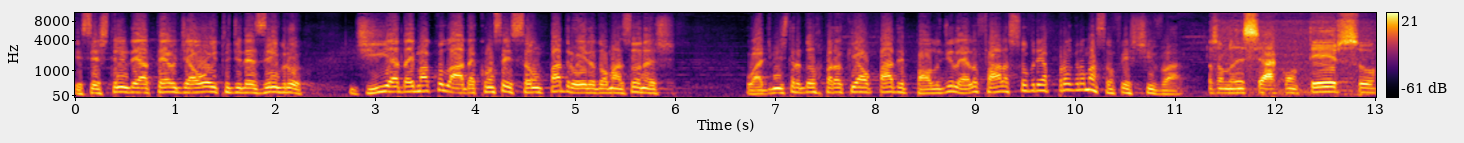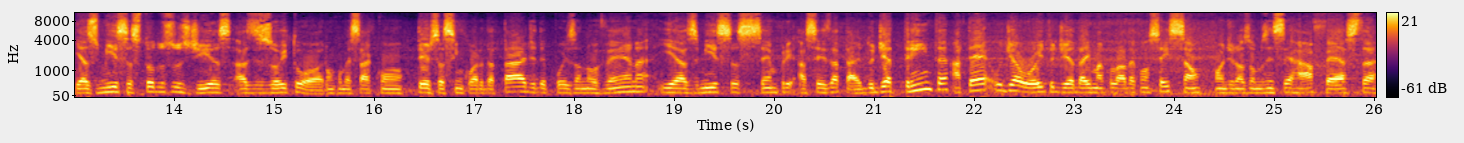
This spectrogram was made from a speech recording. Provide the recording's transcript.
e se estendem até o dia 8 de dezembro, dia da Imaculada Conceição, padroeira do Amazonas. O administrador paroquial Padre Paulo de Lelo fala sobre a programação festiva. Nós vamos iniciar com terço e as missas todos os dias às 18 horas. Vamos começar com terço às 5 horas da tarde, depois a novena e as missas sempre às 6 da tarde. Do dia 30 até o dia 8, dia da Imaculada Conceição, onde nós vamos encerrar a festa,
